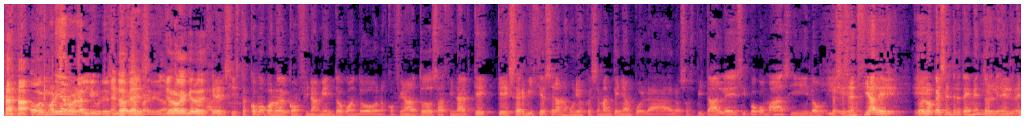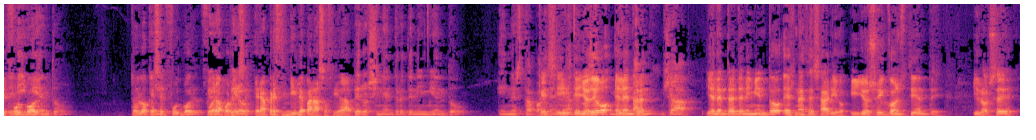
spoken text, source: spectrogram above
o morían o eran libres. Entonces, yo lo que quiero A decir. ver, si esto es como con lo del confinamiento, cuando nos confinaron a todos, al final, ¿qué, qué servicios eran los únicos que se mantenían? Pues la- los hospitales y poco más, y lo- Y, los esenciales. eh, todo eh, lo que es entretenimiento, el, el- el fútbol, entretenimiento, todo lo que es el fútbol fuera, porque pero- era prescindible para la sociedad. Pero sin entretenimiento, en esta Que pandemia... sí, que yo no digo, el mental, entre- O sea, Y el entretenimiento es necesario. Y yo soy consciente. Y lo sé.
